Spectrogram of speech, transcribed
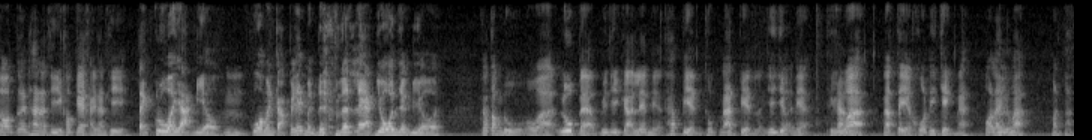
รอเกิน 5 นาทีเขาแก้ไขทันที แต่กลัวอย่างเดียว อืม กลัวมันกลับไปเล่นเหมือนเดิมนัดแรกโยนอย่างเดียวอะ ก็ต้องดูเพราะว่ารูปแบบวิธีการเล่นเนี่ย ถ้าเปลี่ยนทุกนัดเปลี่ยนเยอะๆเนี่ย ถือว่านักเตะโค้ชนี่เจ๋งนะ เพราะอะไรรู้ป่ะมันปรับ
